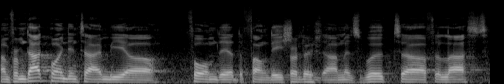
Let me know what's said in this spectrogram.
And from that point in time, we uh, formed the, the foundation. Foundation. And, um, it's worked uh, for the last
